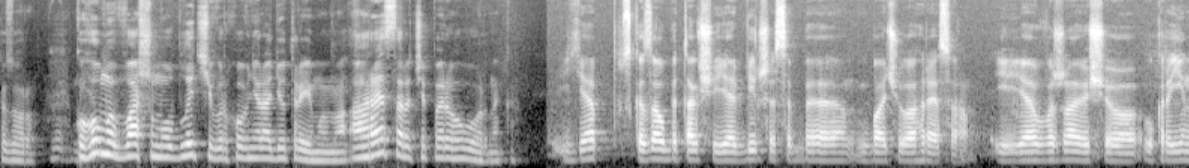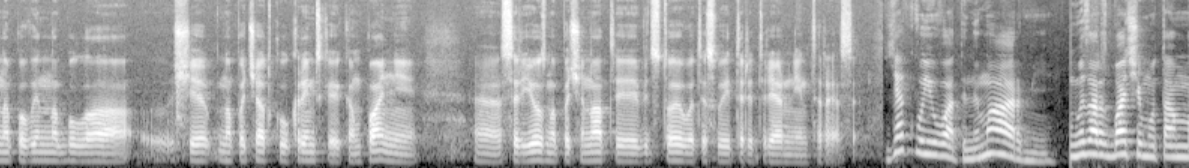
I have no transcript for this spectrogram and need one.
точка зору? Кого ми в вашому обличчі в Верховній Раді отримуємо? Агресора чи переговорника? Я б сказав би так, що я більше себе бачу агресором. І я вважаю, що Україна повинна була ще на початку кримської кампанії серйозно починати відстоювати свої територіальні інтереси. Як воювати? Нема армії. Ми зараз бачимо там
